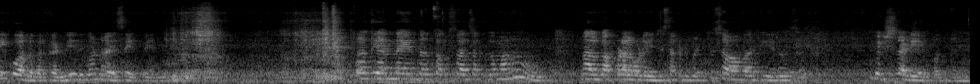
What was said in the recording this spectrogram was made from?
ఈ కూరలు వరకు అండి కూడా రైస్ అయిపోయింది. ప్రతి అన్న అయిన తర్వాత ఒకసారి చక్కగా మనం నాలుగు అప్పడాలు కూడా వేసి అక్కడ పెడితే సోమవారికి ఈరోజు మిక్స్ రెడీ అయిపోతుంది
